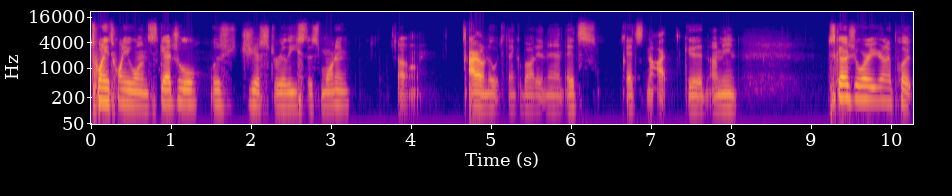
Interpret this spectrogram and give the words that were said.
2021 schedule was just released this morning. Um, I don't know what to think about it, man. It's it's not good. I mean, schedule where you're gonna put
